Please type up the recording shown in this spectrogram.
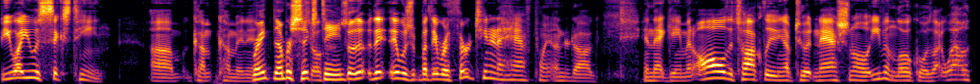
BYU is 16 um, come, coming in. Ranked number 16. So, so they, it was, but they were 13 and a half point underdog in that game. And all the talk leading up to it, national, even local, was like, well,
